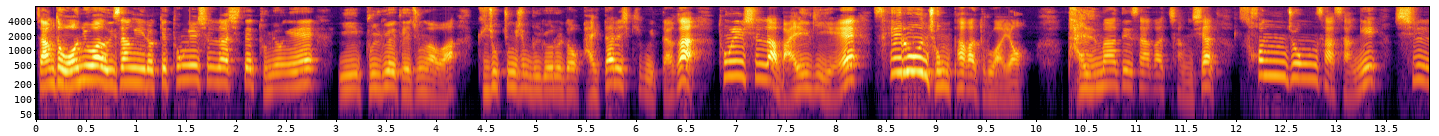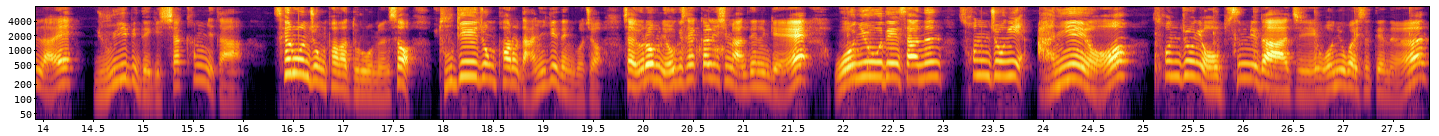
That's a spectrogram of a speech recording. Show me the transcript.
자, 아무튼 원효와 의상이 이렇게 통일신라 시대 두 명의 이 불교의 대중화와 귀족 중심 불교를 더 발달을 시키고 있다가 통일신라 말기에 새로운 종파가 들어와요. 달마대사가 창시한 선종 사상이 신라에 유입이 되기 시작합니다. 새로운 종파가 들어오면서 두 개의 종파로 나뉘게 된 거죠. 자, 여러분 여기서 헷갈리시면 안 되는 게 원효 대사는 선종이 아니에요. 선종이 없습니다. 아직 원효가 있을 때는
